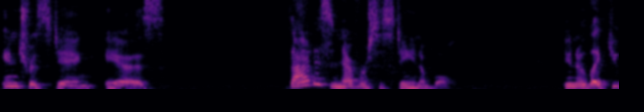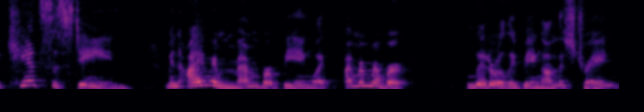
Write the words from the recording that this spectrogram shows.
interesting is that is never sustainable. You know, like you can't sustain I mean, I remember being like, I remember literally being on this train.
